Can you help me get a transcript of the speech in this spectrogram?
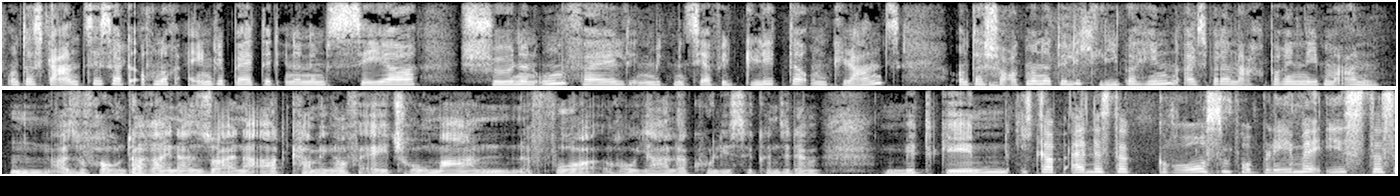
Und das Ganze ist halt auch noch eingebettet in einem sehr schönen Umfeld, mit, mit sehr viel Glitter und Glanz. Und da schaut man natürlich lieber hin als bei der Nachbarin nebenan. Hm, also Frau Unterreiner, also so eine Art Coming-of-Age-Roman vor royaler Kulisse. Können Sie da mitgehen? Ich glaube, eines der großen Probleme ist, dass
